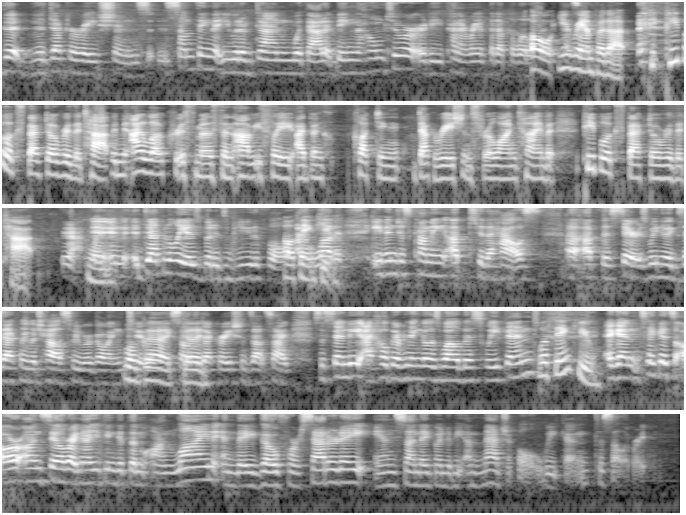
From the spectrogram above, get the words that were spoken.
the the decorations something that you would have done without it being the home tour or do you kind of ramp it up a little oh you ramp it up. People expect over the top. I mean i love christmas and obviously i've been collecting decorations for a long time but people expect over the top yeah, and, and, it definitely is, but it's beautiful. Oh, thank I love you. it. Even just coming up to the house, uh, up the stairs, we knew exactly which house we were going well, to good, we saw good. the decorations outside. So Cindy, I hope everything goes well this weekend. Well, thank you. Again, tickets are on sale right now. You can get them online, and they go for Saturday and Sunday. Going to be a magical weekend to celebrate.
